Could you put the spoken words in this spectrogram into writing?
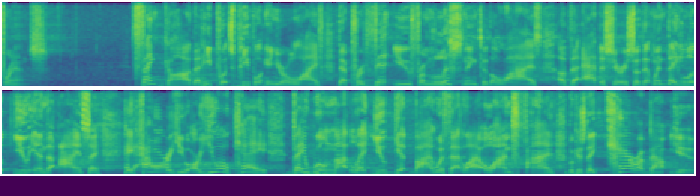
friends. Thank God that He puts people in your life that prevent you from listening to the lies of the adversary so that when they look you in the eye and say, Hey, how are you? Are you okay? They will not let you get by with that lie. Oh, I'm fine because they care about you.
